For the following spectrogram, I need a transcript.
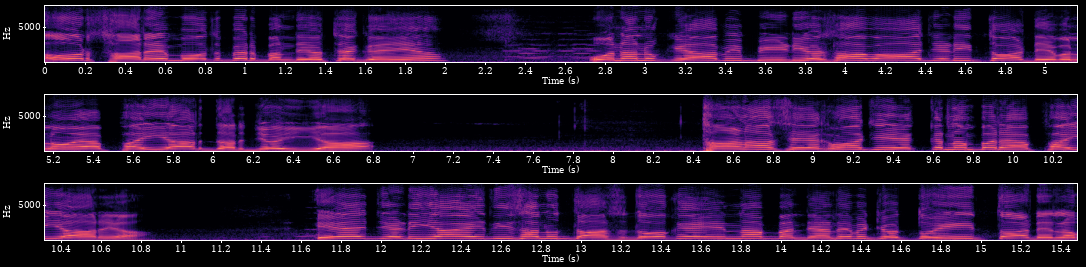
ਔਰ ਸਾਰੇ ਮੋਤਬਰ ਬੰਦੇ ਉੱਥੇ ਗਏ ਆ। ਉਹਨਾਂ ਨੂੰ ਕਿਹਾ ਵੀ ਵੀਡੀਓ ਸਾਹਿਬ ਆ ਜਿਹੜੀ ਤੁਹਾਡੇ ਵੱਲੋਂ ਐਫ ਆਈ ਆਰ ਦਰਜ ਹੋਈ ਆ, ਥਾਣਾ ਸੇਖਵਾਂ 'ਚ ਇੱਕ ਨੰਬਰ ਐਫ ਆਈ ਆਰ ਆ। ਇਹ ਜਿਹੜੀ ਆ, ਇਹਦੀ ਸਾਨੂੰ ਦੱਸ ਦਿਓ ਕਿ ਇਹਨਾਂ ਬੰਦਿਆਂ ਦੇ ਵਿੱਚੋਂ ਤੁਸੀਂ ਤੁਹਾਡੇ ਨਾਲ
